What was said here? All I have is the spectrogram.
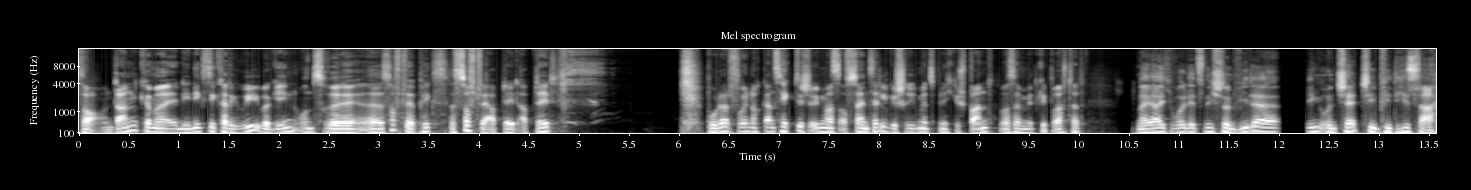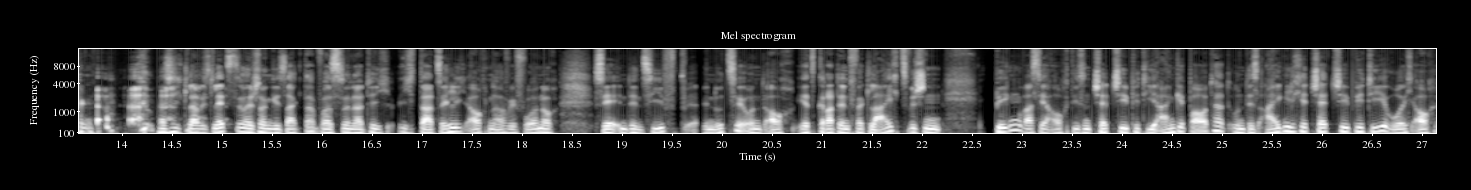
So, und dann können wir in die nächste Kategorie übergehen, unsere äh, Software-Picks, das Software-Update-Update. Bodo hat vorhin noch ganz hektisch irgendwas auf seinen Zettel geschrieben. Jetzt bin ich gespannt, was er mitgebracht hat. Naja, ich wollte jetzt nicht schon wieder Bing und ChatGPT sagen, was ich glaube das letzte Mal schon gesagt habe, was natürlich ich tatsächlich auch nach wie vor noch sehr intensiv benutze und auch jetzt gerade den Vergleich zwischen Bing, was ja auch diesen ChatGPT eingebaut hat und das eigentliche ChatGPT, wo ich auch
